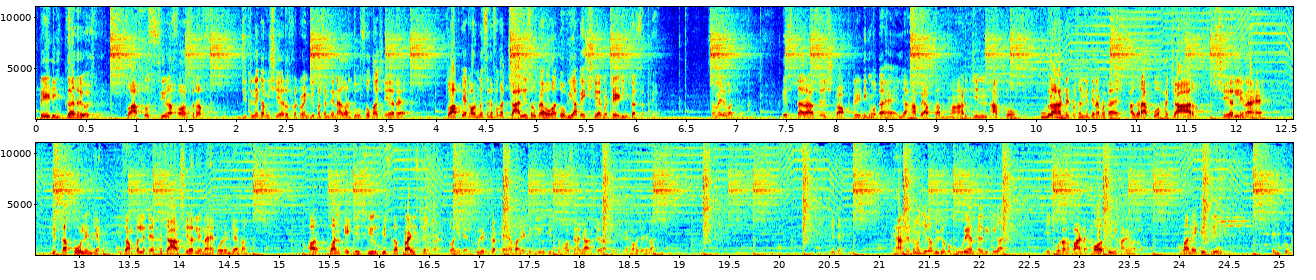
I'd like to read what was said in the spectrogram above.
ट्रेडिंग कर रहे हो इसमें तो आपको सिर्फ़ और सिर्फ़ जितने का भी शेयर उसका 20 परसेंट देना अगर 200 का शेयर है तो आपके अकाउंट में सिर्फ़ अगर चालीस रुपया होगा तो भी आप एक शेयर में ट्रेडिंग कर सकते हो। समझ बात इस तरह से स्टॉक ट्रेडिंग होता है। यहाँ पे आपका मार्जिन आपको पूरा हंड्रेड परसेंट देना पड़ता है। अगर आपको हज़ार शेयर लेना है किसका कोल इंडिया का एग्ज़ाम्पल लेते हैं, हज़ार शेयर लेना है कोल इंडिया का, और वन एटी थ्री रुपीज़ का प्राइस चल रहा है। तो कैलकुलेट करते हैं वन एटी रुपीज़ के भाव हज़ार शेयर आपका कितने हो जाएगा। ठीक है? ध्यान से समझिएगा वीडियो को पूरे अंदर देखिएगा। ये छोटा पार्ट है, बहुत दिखाने वाला one eighty three into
